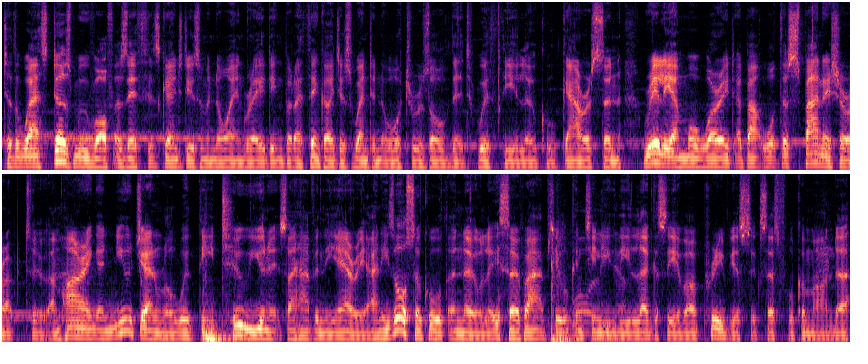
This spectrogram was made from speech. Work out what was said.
to the west does move off as if it's going to do some annoying raiding, but I think I just went and auto-resolved it with the local garrison. Really, I'm more worried about what the Spanish are up to. I'm hiring a new general with the two units I have in the area, and he's also called Anoli, so perhaps he will continue the legacy of our previous successful commander.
